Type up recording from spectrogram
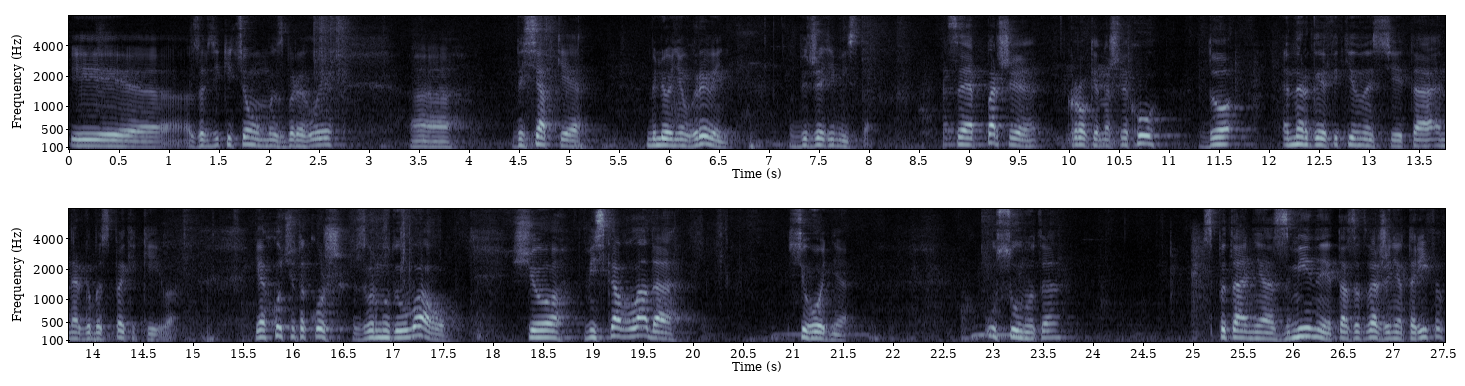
і е, завдяки цьому ми зберегли е, десятки мільйонів гривень в бюджеті міста. Це перші кроки на шляху до енергоефективності та енергобезпеки Києва. Я хочу також звернути увагу, що міська влада сьогодні усунута з питання зміни та затвердження тарифів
